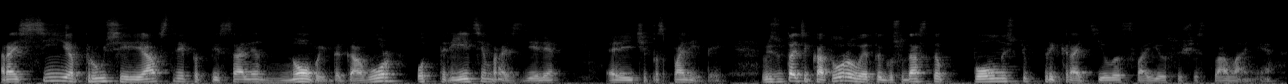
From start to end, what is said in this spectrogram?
Россия, Пруссия и Австрия подписали новый договор о третьем разделе Речи Посполитой, в результате которого это государство полностью прекратило свое существование –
